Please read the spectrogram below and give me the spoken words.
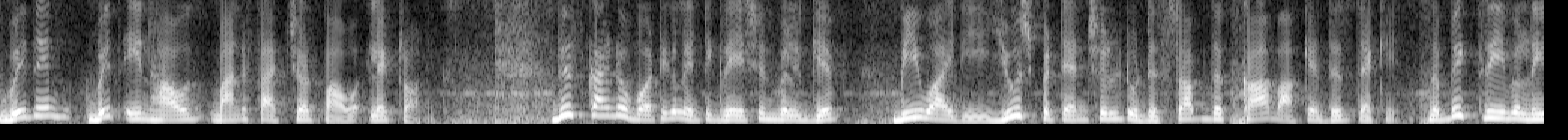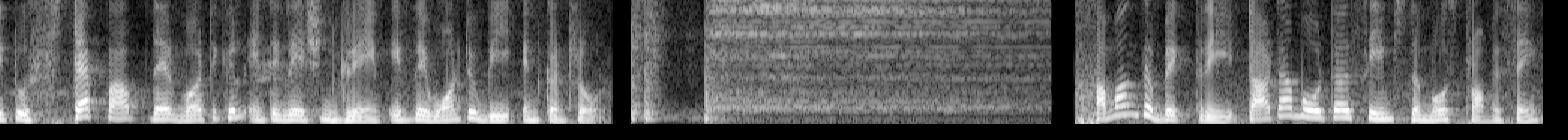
within with in-house manufactured power electronics. This kind of vertical integration will give BYD huge potential to disrupt the car market this decade. The big three will need to step up their vertical integration game if they want to be in control. Among the big three, Tata Motors seems the most promising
